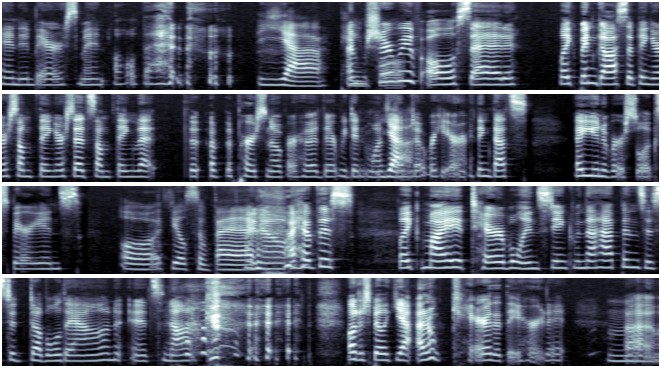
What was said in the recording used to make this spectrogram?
hand embarrassment, all of that. Yeah, I'm sure we've all said, like, been gossiping or something, or said something that the, a person overheard that we didn't want Yeah. them to overhear. I think that's a universal experience. Oh, it feels so bad. I know. I have this, like, my terrible instinct when that happens is to double down, and it's not good. I'll just be like, yeah, I don't care that they heard it, uh,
